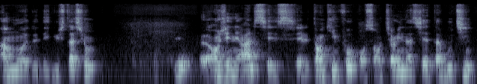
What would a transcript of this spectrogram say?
un mois de dégustation. Euh, en général, c'est le temps qu'il me faut pour sortir une assiette aboutie.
